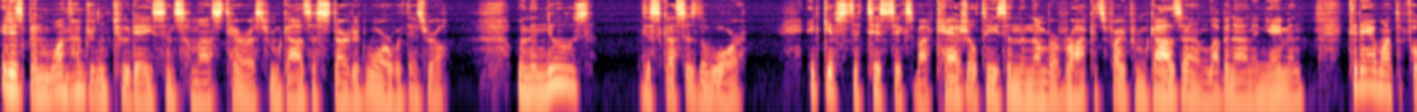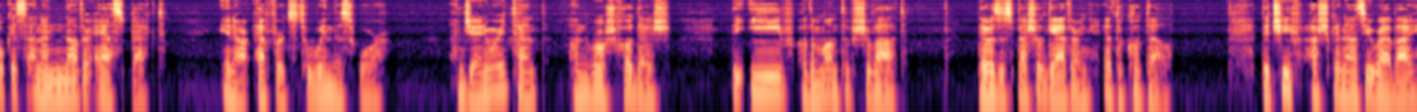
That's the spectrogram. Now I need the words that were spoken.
It has been 102 days since Hamas terrorists from Gaza started war with Israel. When the news discusses the war, it gives statistics about casualties and the number of rockets fired from Gaza and Lebanon and Yemen. Today, I want to focus on another aspect in our efforts to win this war. On January 10th, on Rosh Chodesh, the eve of the month of Shevat, there was a special gathering at the Kotel. The chief Ashkenazi rabbi,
